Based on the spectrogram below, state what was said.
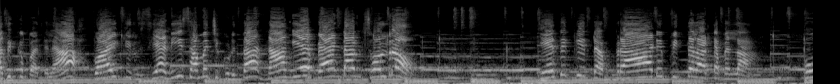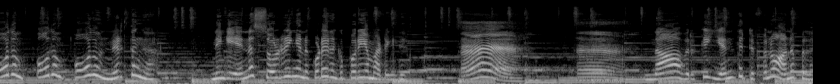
அதுக்கு பதிலா வாய்க்கு ருசியா நீ சமைச்சு கொடுத்தா நாங்க ஏன் வேண்டாம்னு சொல்றோம். எதுக்கு இந்த பிராடு பித்தலாட்டம் எல்லாம்? போதும் போதும் போதும் நிறுத்துங்க. நீங்க என்ன சொல்றீங்கன்னு கூட எனக்கு புரிய மாட்டேங்குது. நான் அவருக்கு எந்த டிஃபனும் அனுப்பல.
